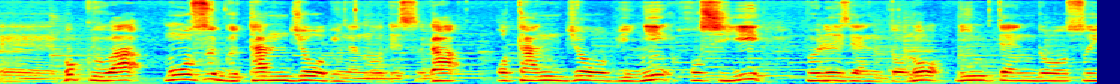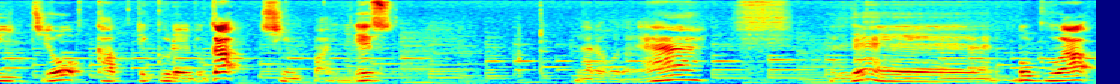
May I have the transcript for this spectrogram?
えー、僕はもうすぐ誕生日なのですがお誕生日に欲しいプレゼントの任天堂スイッチを買ってくれるか心配です。なるほどね。で、えー、僕は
